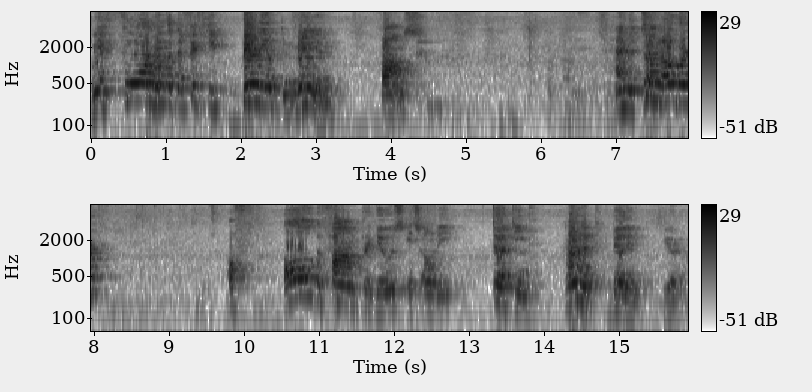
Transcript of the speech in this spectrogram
We have 450 billion million farms and the turnover of all the farm produce is only 1300 billion euro.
